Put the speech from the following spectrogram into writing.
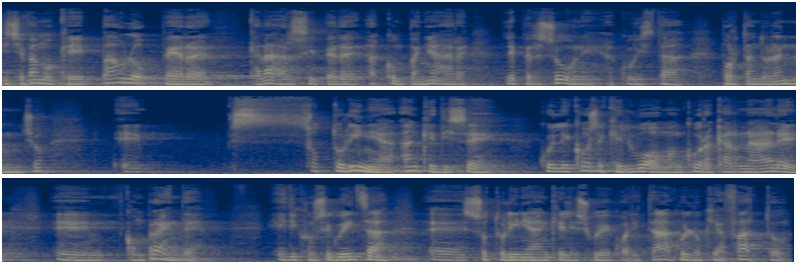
dicevamo che Paolo per calarsi, per accompagnare le persone a cui sta portando l'annuncio, eh, sottolinea anche di sé quelle cose che l'uomo ancora carnale eh, comprende e di conseguenza eh, sottolinea anche le sue qualità, quello che ha fatto,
